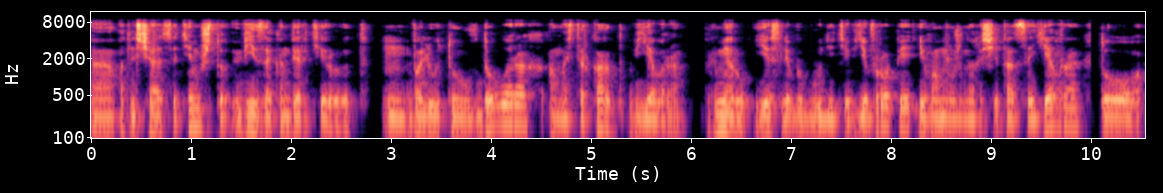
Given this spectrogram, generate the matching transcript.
Э, отличаются тем, что Visa конвертирует валюту в долларах, а MasterCard в евро. К примеру, если вы будете в Европе и вам нужно рассчитаться евро, то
